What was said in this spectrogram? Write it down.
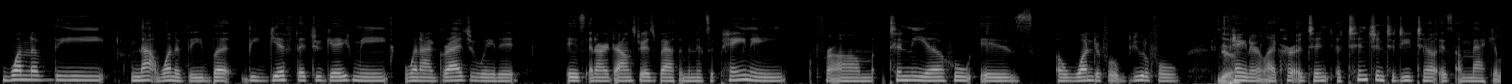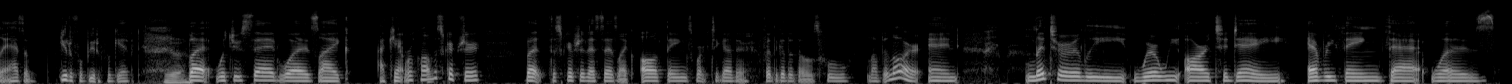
one of the not one of the, but the gift that you gave me when I graduated is in our downstairs bathroom and it's a painting from Tania who is a wonderful, beautiful Yeah. painter. Like her atten- attention to detail is immaculate. Has a beautiful, beautiful gift. Yeah. But what you said was like I can't recall the scripture, but the scripture that says like all things work together for the good of those who love the Lord. And literally where we are today, everything that was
